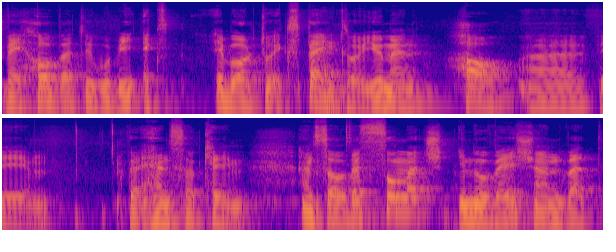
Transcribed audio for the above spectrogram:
they hope that it will be able to explain to a human how uh, the, the answer came. And so there's so much innovation that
